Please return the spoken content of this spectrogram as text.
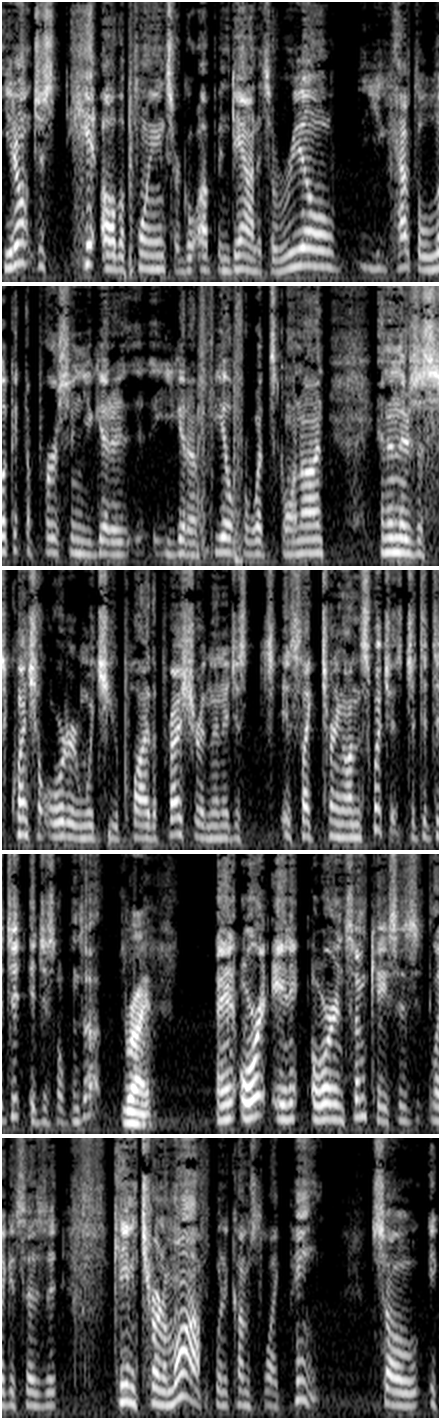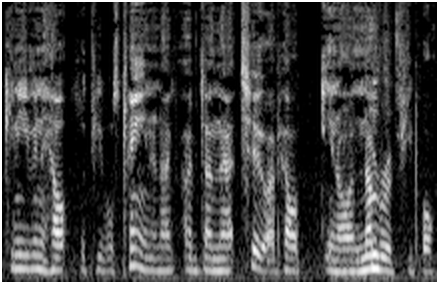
You don't just hit all the points or go up and down. It's a real you have to look at the person. You get a you get a feel for what's going on, and then there's a sequential order in which you apply the pressure, and then it just it's like turning on the switches. It just opens up. Right. And or in or in some cases, like it says, it can even turn them off when it comes to like pain. So it can even help with people's pain, and I've I've done that too. I've helped you know a number of people.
